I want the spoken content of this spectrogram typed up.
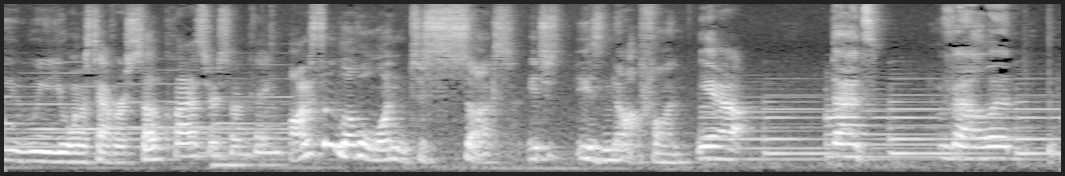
you, you want us to have our subclass or something? Honestly, level one just sucks. It just is not fun. Yeah, that's valid.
